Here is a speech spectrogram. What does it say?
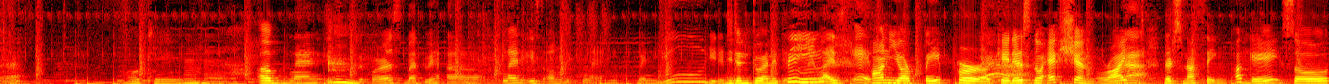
that. Okay. Mm-hmm. Uh, Plan is the first, but we uh, plan is only plan when you didn't didn't do anything it. on your paper. Okay, Yeah. there's no action, right? Yeah. There's nothing. Okay, so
